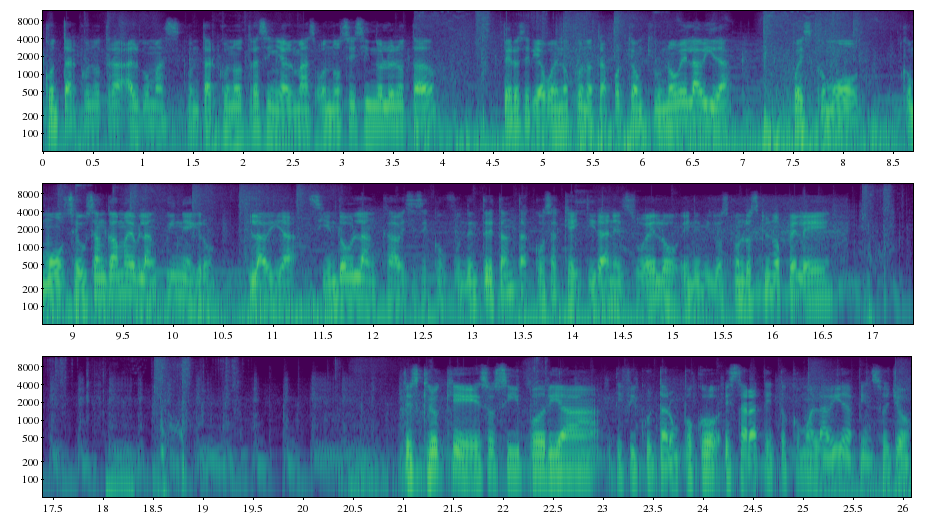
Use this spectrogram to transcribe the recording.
contar con otra algo más, contar con otra señal más, o no sé si no lo he notado, pero sería bueno con otra porque aunque uno ve la vida, pues como, como se usan gama de blanco y negro, la vida siendo blanca a veces se confunde entre tanta cosa que hay tira en el suelo, enemigos con los que uno pelee. Entonces creo que eso sí podría dificultar un poco estar atento como a la vida, pienso yo.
